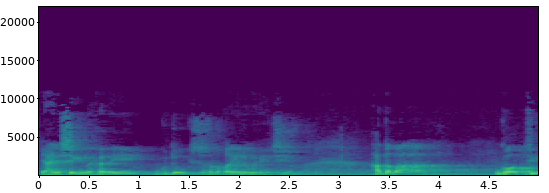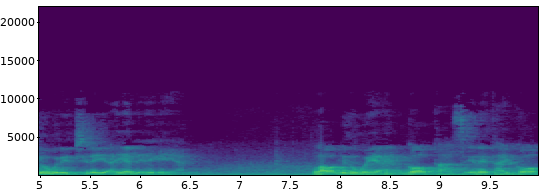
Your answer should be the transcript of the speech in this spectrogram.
yani shaygii la rarayay guddoonkiisa wuxuu noqonaya la wareejiyo. Haddaba goobtii loo wareejinaya ayaa la eegayaa. Laba mida weeyaan goobtaas inay tahay goob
